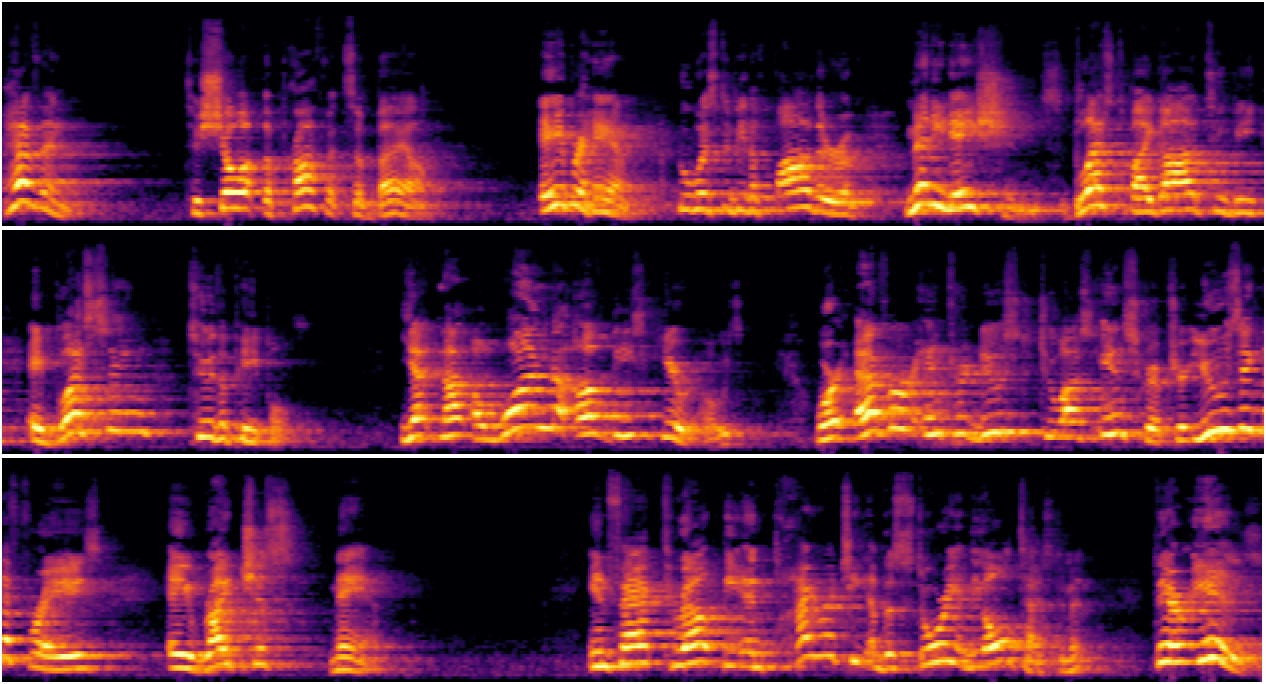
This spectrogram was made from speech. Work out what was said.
heaven to show up the prophets of Baal, Abraham, who was to be the father of many nations, blessed by God to be a blessing to the peoples. Yet not a one of these heroes were ever introduced to us in Scripture using the phrase, a righteous man. In fact, throughout the entirety of the story of the Old Testament, there is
